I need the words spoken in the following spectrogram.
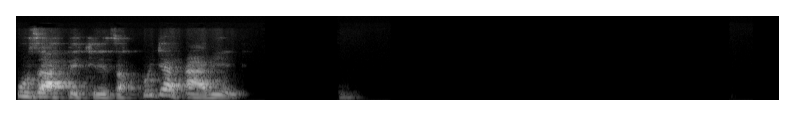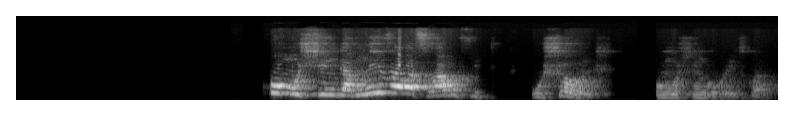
uzatekereza kurya nta bindi. Umushinga mwiza wose waba ufite ushonje. Uwo mushinga uburizwamo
